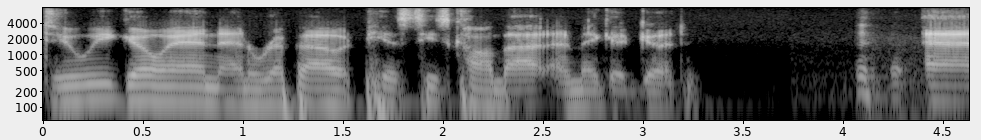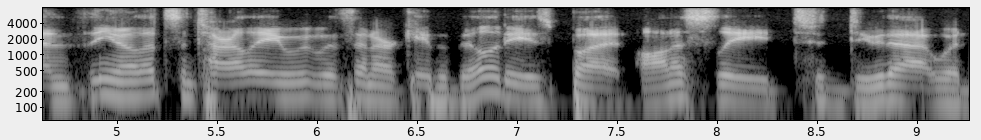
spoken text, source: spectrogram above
do we go in and rip out PST's combat and make it good? and, you know, that's entirely within our capabilities. But honestly, to do that would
